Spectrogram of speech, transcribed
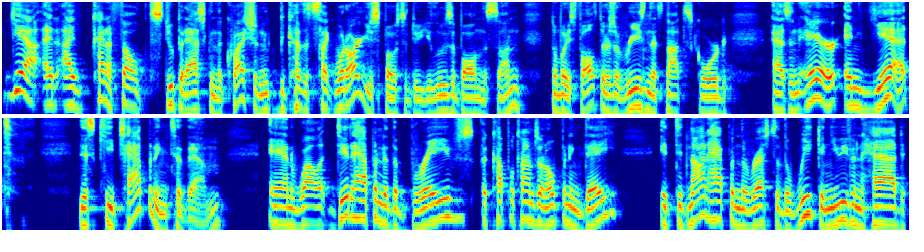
Yeah, and I kind of felt stupid asking the question because it's like, what are you supposed to do? You lose a ball in the sun, nobody's fault. There's a reason that's not scored as an error, and yet this keeps happening to them. And while it did happen to the Braves a couple times on opening day, it did not happen the rest of the week. And you even had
